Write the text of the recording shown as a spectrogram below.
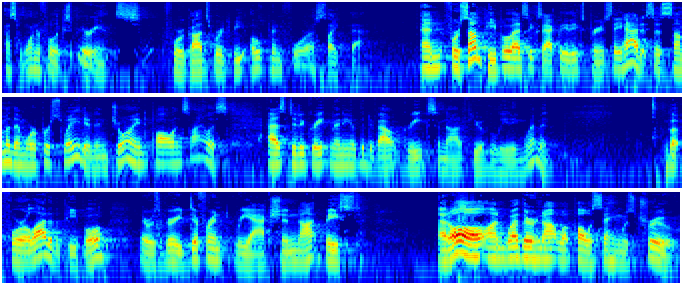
that's a wonderful experience for God's word to be open for us like that. And for some people, that's exactly the experience they had. It says some of them were persuaded and joined Paul and Silas, as did a great many of the devout Greeks and not a few of the leading women. But for a lot of the people, there was a very different reaction, not based at all on whether or not what Paul was saying was true.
